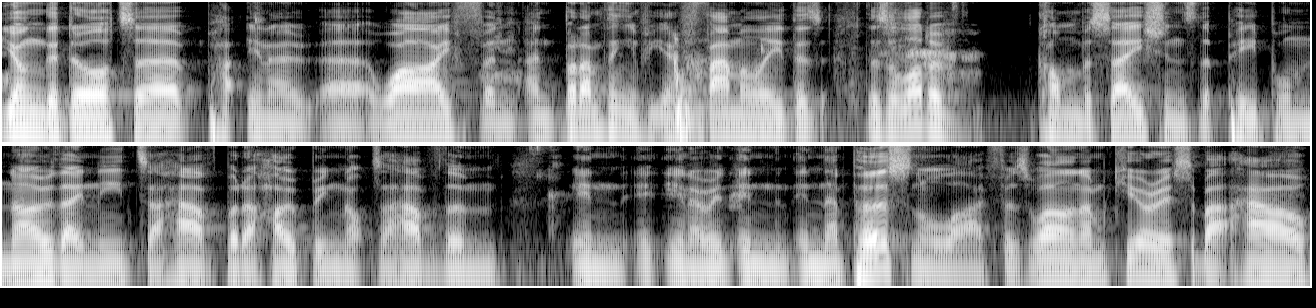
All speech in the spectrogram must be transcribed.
younger daughter, you know, uh, wife, and, and but I'm thinking, you know, family. There's there's a lot of conversations that people know they need to have, but are hoping not to have them in you know in, in, their personal life as well. And I'm curious about how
